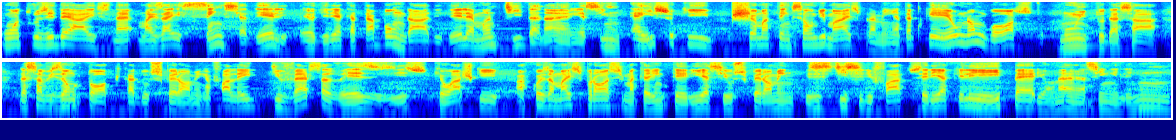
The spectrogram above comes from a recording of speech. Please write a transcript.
com outros ideais, né? Mas a essência dele, eu diria que até a bondade dele é mantida, né? E assim, é isso que chama atenção demais para mim, até porque eu não gosto muito dessa, dessa visão utópica do super-homem. Já falei diversas vezes isso, que eu acho que a coisa mais próxima que a gente teria se o super-homem existisse de fato seria aquele Hyperion, né? Assim, ele não,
